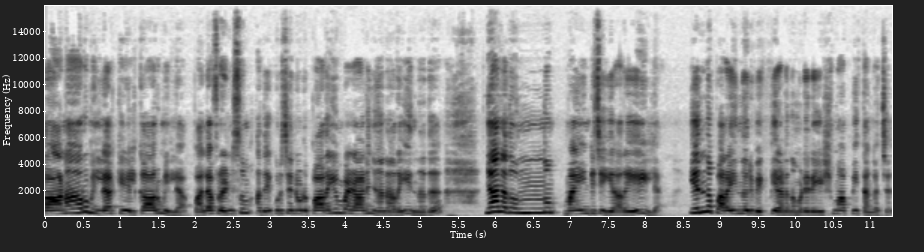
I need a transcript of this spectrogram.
കാണാറുമില്ല കേൾക്കാറുമില്ല. പല ഫ്രണ്ട്സും അതേക്കുറിച്ച് എന്നോട് പറയുമ്പോഴാണ് ഞാൻ അറിയുന്നത് ഞാനതൊന്നും മൈൻഡ് ചെയ്യാറേ ഇല്ല എന്ന് പറയുന്ന ഒരു വ്യക്തിയാണ് നമ്മുടെ രേഷ്മ പി തങ്കച്ചൻ.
